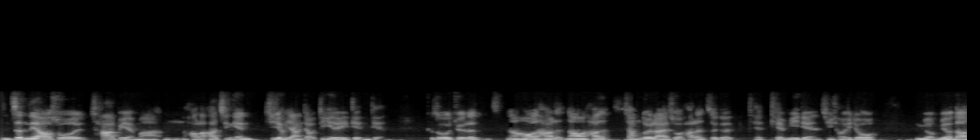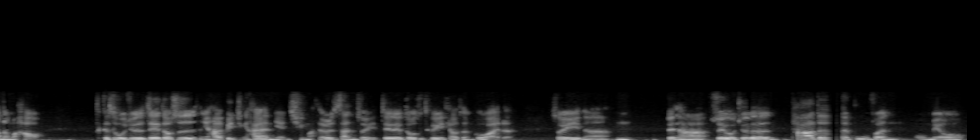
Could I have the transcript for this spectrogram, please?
你真的要说差别吗？嗯，好了，他今年击球仰角低了一点点，可是我觉得，然后他的，然后他相对来说他的这个甜甜蜜点击球也就没有没有到那么好。可是我觉得这些都是，因为他毕竟还很年轻嘛，才二十三岁，这些都是可以调整过来的。所以呢，嗯，对他，所以我觉得他的部分我没有，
